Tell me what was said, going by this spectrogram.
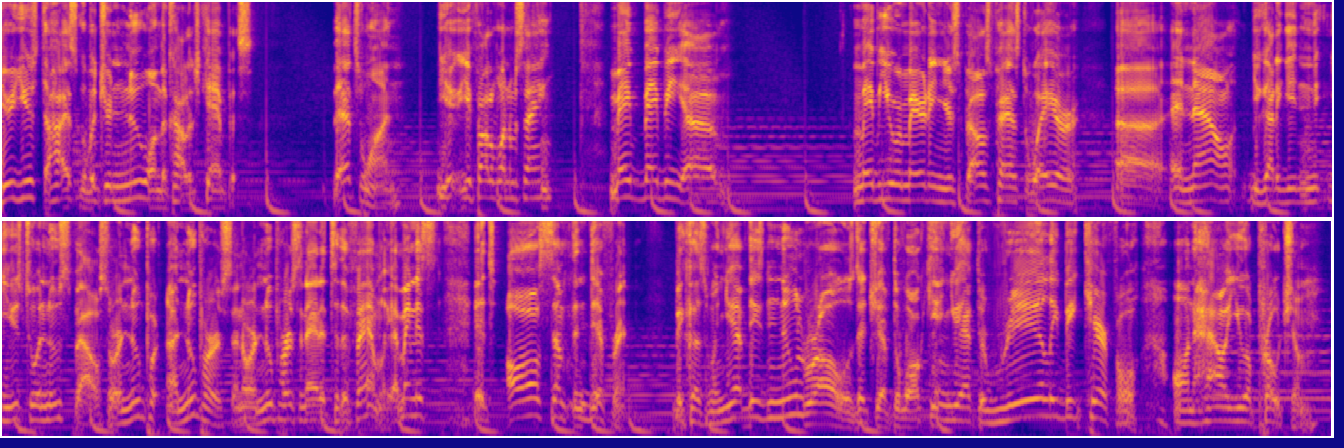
You're used to high school, but you're new on the college campus. That's one. You, you follow what I'm saying? Maybe maybe uh, maybe you were married and your spouse passed away, or uh, and now you got to get used to a new spouse or a new a new person or a new person added to the family. I mean, it's it's all something different because when you have these new roles that you have to walk in, you have to really be careful on how you approach them.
